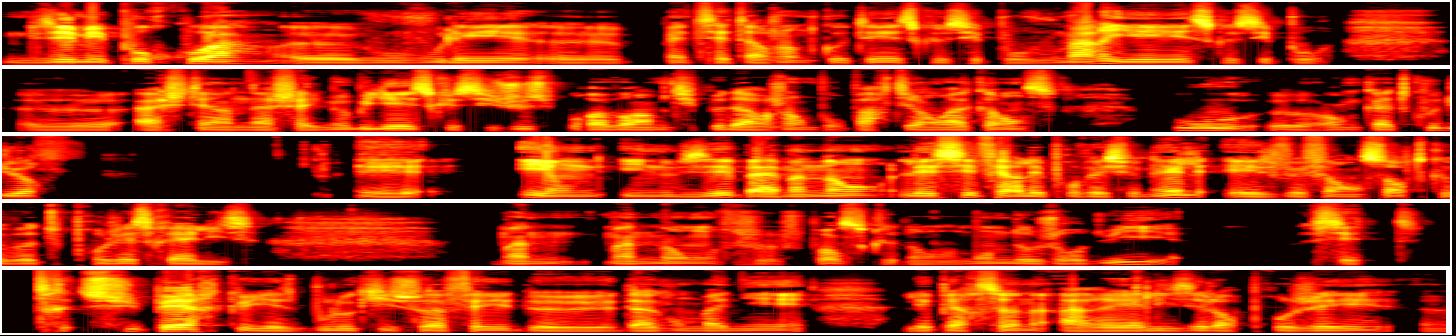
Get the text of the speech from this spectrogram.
Il nous disait mais pourquoi euh, vous voulez euh, mettre cet argent de côté? Est-ce que c'est pour vous marier? Est-ce que c'est pour euh, acheter un achat immobilier? Est-ce que c'est juste pour avoir un petit peu d'argent pour partir en vacances ou en cas de coup dur? Et on, il nous disait bah maintenant laissez faire les professionnels et je vais faire en sorte que votre projet se réalise. Maintenant, je pense que dans le monde d'aujourd'hui, c'est super qu'il y ait ce boulot qui soit fait d'accompagner les personnes à réaliser leurs projets euh,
